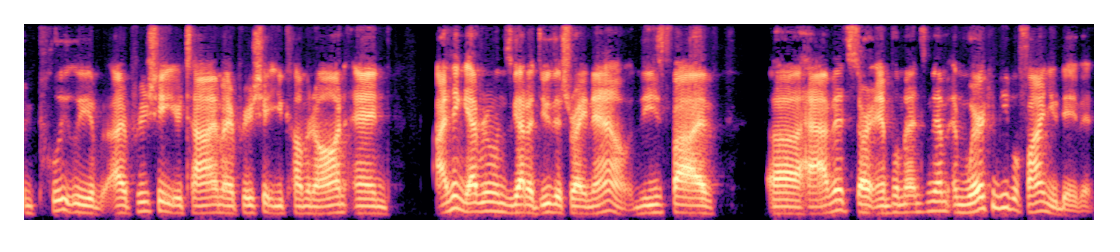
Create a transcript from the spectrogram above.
completely I appreciate your time. I appreciate you coming on. And I think everyone's got to do this right now. These five uh, habits, start implementing them. And where can people find you, David?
